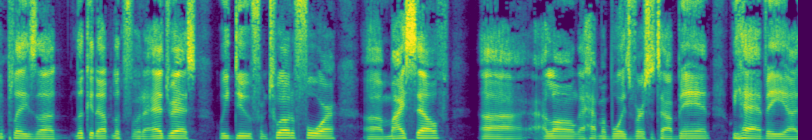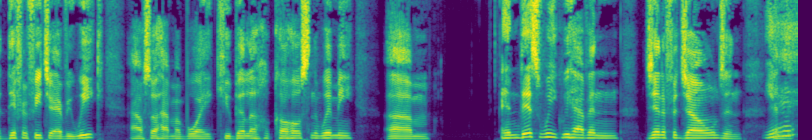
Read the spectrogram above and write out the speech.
can please uh, look it up. Look for the address. We do from twelve to four. Uh, myself. Uh, along, I have my boys Versatile Band. We have a uh, different feature every week. I also have my boy Cubilla co-hosting with me. Um, and this week we having Jennifer Jones and, and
